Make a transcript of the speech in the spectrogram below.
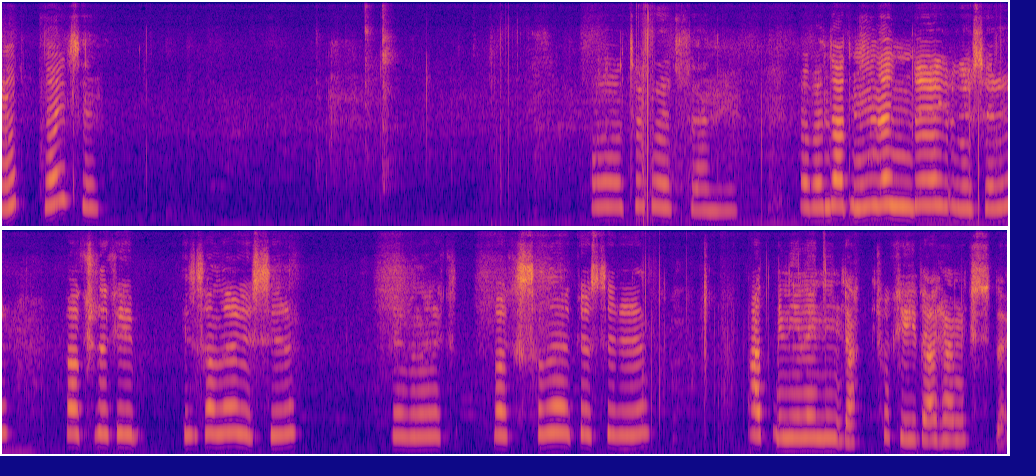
Hı? Neredesin? Aa, tekrar düzenliyor. Ya ben de adminlerinde gösteririm. Bak şuradaki insanlara gösteririm. Ve bunlara, bak sana gösteririm. Adminlerinde çok iyiydi hem ikisi de.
